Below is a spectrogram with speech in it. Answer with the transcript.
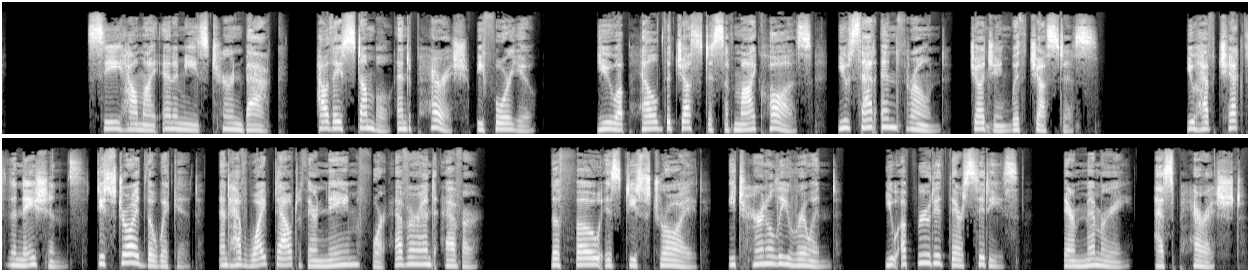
See how my enemies turn back, how they stumble and perish before you. You upheld the justice of my cause. You sat enthroned, judging with justice. You have checked the nations, destroyed the wicked, and have wiped out their name forever and ever. The foe is destroyed, eternally ruined. You uprooted their cities. Their memory has perished.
